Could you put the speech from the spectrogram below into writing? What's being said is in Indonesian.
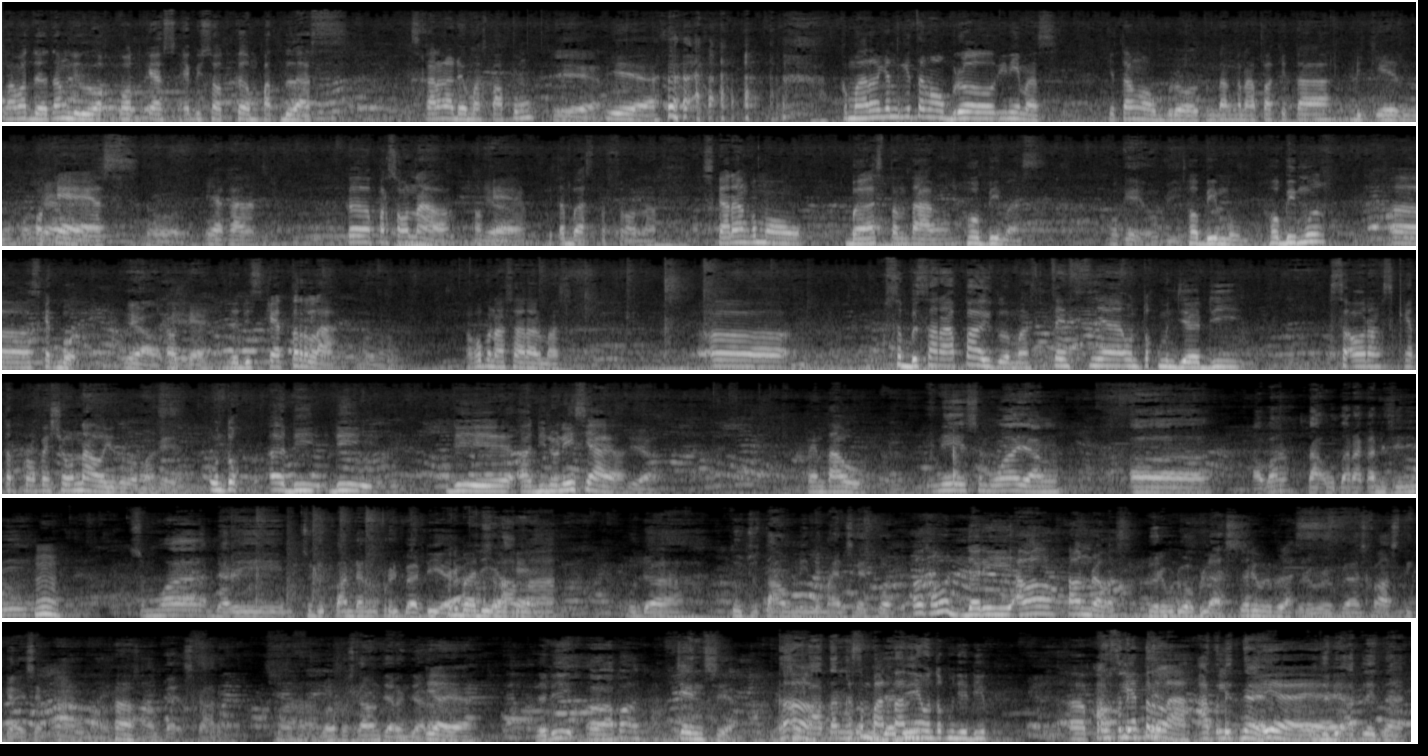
Selamat datang di Luak Podcast episode ke-14. Sekarang ada Mas Papung. Iya. Iya. Kemarin kan kita ngobrol ini mas. Kita ngobrol tentang kenapa kita bikin podcast. Betul. Ya kan? Ke personal. Oke Iya. kita bahas personal. Sekarang aku mau bahas tentang hobi mas. Oke, hobi. Hobimu. Hobimu eh, skateboard. Iya, Oke. Oke. jadi skater lah. Hmm. Aku penasaran mas. Eh, Sebesar apa gitu loh mas Chance-nya untuk menjadi Seorang skater profesional gitu loh mas Oke. Untuk eh, di di di, eh, di Indonesia ya Iya. Pengen tahu Ini semua yang eh, apa? Tak utarakan di sini hmm. semua dari sudut pandang pribadi ya. Pribadi, selama udah tujuh tahun ini main skateboard ya. Oh kamu dari awal tahun berapa mas? 2012. 2012 2012 kelas 3 SMA main Hah. sampai sekarang. Walaupun sekarang jarang-jarang. Iya ya Jadi eh, apa? Chance ya. Kesempatan untuk Kesempatannya menjadi untuk menjadi eh, pro skater atletnya, lah Atletnya ya. Iya, iya, menjadi iya. atletnya.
